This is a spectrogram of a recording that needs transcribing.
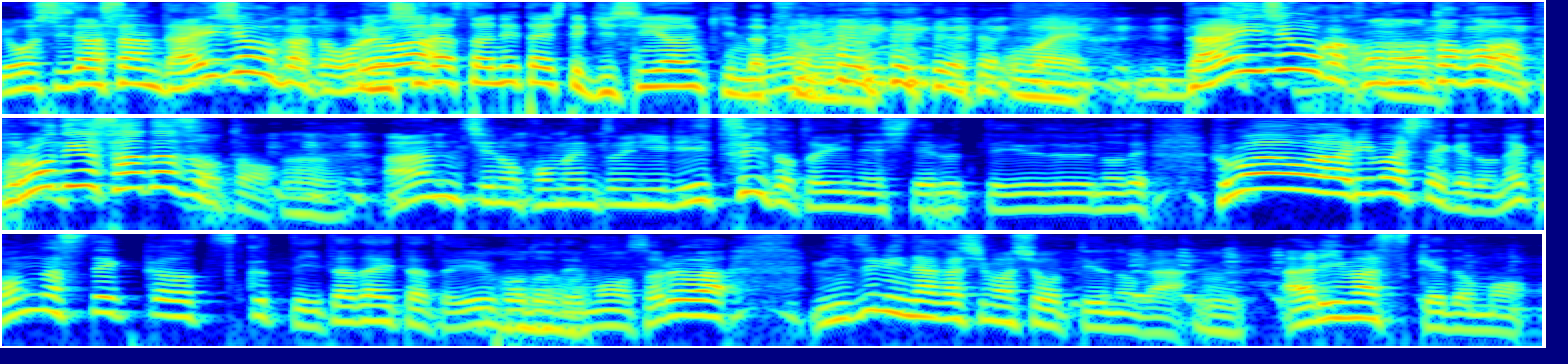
吉田さん大丈夫かと俺は。吉田さんに対して疑心暗鬼になってたもんね。お前。大丈夫かこの男はプロデューサーだぞと、アンチのコメントにリツイートといいねしてるっていうので不満はありましたけどねこんなステッカーを作っていただいたということで、もうそれは水に流しましょうっていうのがありますけども、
